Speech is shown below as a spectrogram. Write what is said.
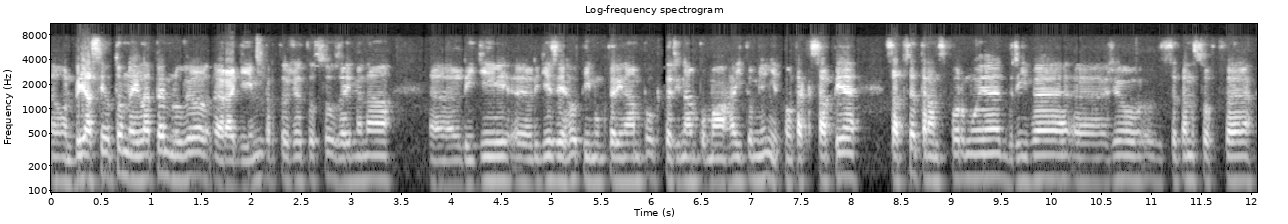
On by asi o tom nejlépe mluvil Radim, protože to jsou zejména eh, lidi, eh, lidi z jeho týmu, který nám, kteří nám pomáhají to měnit. No tak SAP, je, SAP se transformuje, dříve eh, že jo, se ten software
